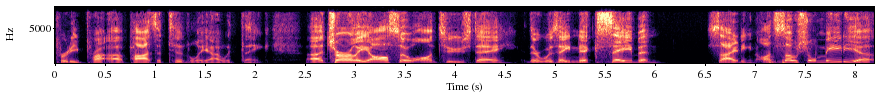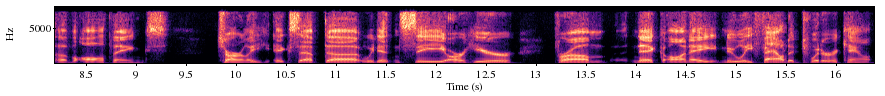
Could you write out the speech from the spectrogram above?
pretty pro- uh, positively, I would think. Uh, Charlie, also on Tuesday, there was a Nick Saban sighting on mm-hmm. social media of all things, Charlie. Except uh, we didn't see or hear from Nick on a newly founded Twitter account.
